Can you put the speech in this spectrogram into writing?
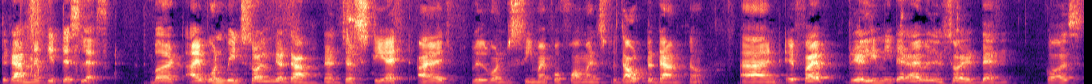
the dampener kit is left. But I won't be installing the dampener just yet. I will want to see my performance without the dampener. And if I really need it, I will install it then. Because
